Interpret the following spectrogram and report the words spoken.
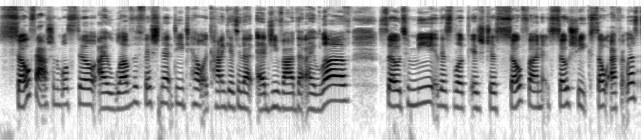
so fashionable still. I love the fishnet detail. It kind of gives me that edgy vibe that I love. So to me, this look is just so fun, so chic, so effortless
